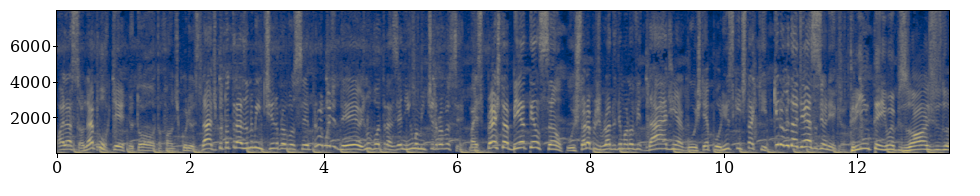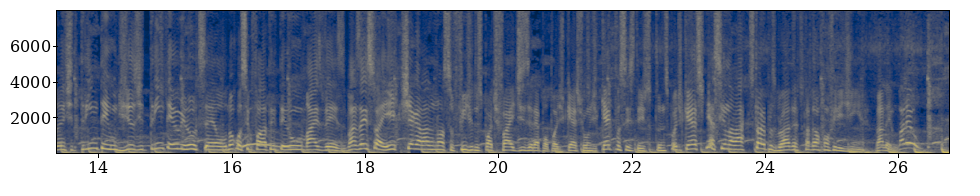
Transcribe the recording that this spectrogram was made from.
Olha só, não é porque eu tô, tô falando de curiosidade que eu tô trazendo mentira para você. Pelo amor de Deus, não vou trazer nenhuma mentira para você. Mas presta bem atenção. O História pros Brothers tem uma novidade em agosto e é por isso que a gente tá aqui. Que novidade é essa, senhor Nica? 31 episódios durante 31 dias de 31 minutos. É, eu não consigo falar 31 mais vezes, mas é isso aí. Chega lá no nosso feed do Spotify, Deezer, Apple Podcast, onde quer que você esteja escutando esse podcast e assina lá História pros Brothers pra dar uma conferidinha. Valeu. Valeu!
